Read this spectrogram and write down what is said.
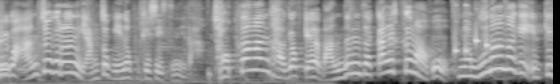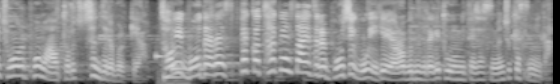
그리고 안쪽으로는 양쪽 inner 포켓이 있습니다. 적당한 가격에 만듦새 깔끔하고 그냥 무난하게 입기 좋을 봄 outer로 추천드려볼게요. 저희 모델의 스펙과 착용 사이즈를 보시고 이게 여러분들에게 도움이 되셨으면 좋겠습니다.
